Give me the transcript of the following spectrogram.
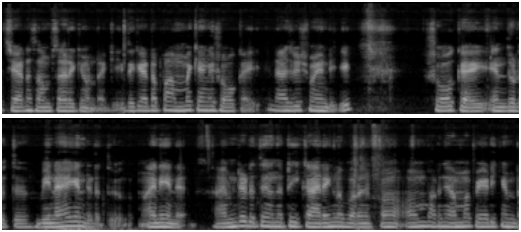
ചേട്ടൻ സംസാരിക്കുകയുണ്ടാക്കി ഇത് കേട്ടപ്പോൾ അമ്മയ്ക്ക് അങ്ങ് ഷോക്കായി. രാജലക്ഷ്മി ആന്റിക്ക് ഷോക്കായി. എന്തെടുത്ത്? വിനായകന്റെ അടുത്ത് വന്നു. അനിയന്റെ. അവന്റെ അടുത്ത് വന്നിട്ട് ഈ കാര്യങ്ങൾ പറഞ്ഞപ്പോൾ അവൻ പറഞ്ഞു അമ്മ പേടിക്കണ്ട.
